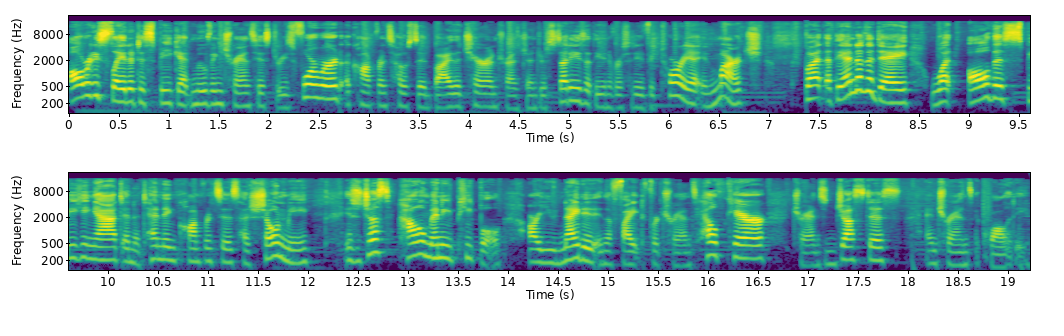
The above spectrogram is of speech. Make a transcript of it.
already slated to speak at Moving Trans Histories Forward, a conference hosted by the Chair in Transgender Studies at the University of Victoria in March. But at the end of the day, what all this speaking at and attending conferences has shown me is just how many people are united in the fight for trans healthcare, trans justice, and trans equality,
